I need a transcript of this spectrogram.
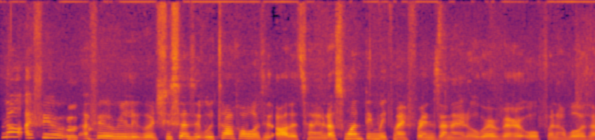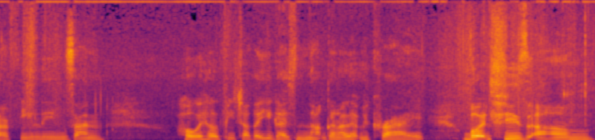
No, I feel I feel really good. She says it. We talk about it all the time. That's one thing with my friends and I. Though we're very open about our feelings and how we help each other. You guys not gonna let me cry, but she's um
